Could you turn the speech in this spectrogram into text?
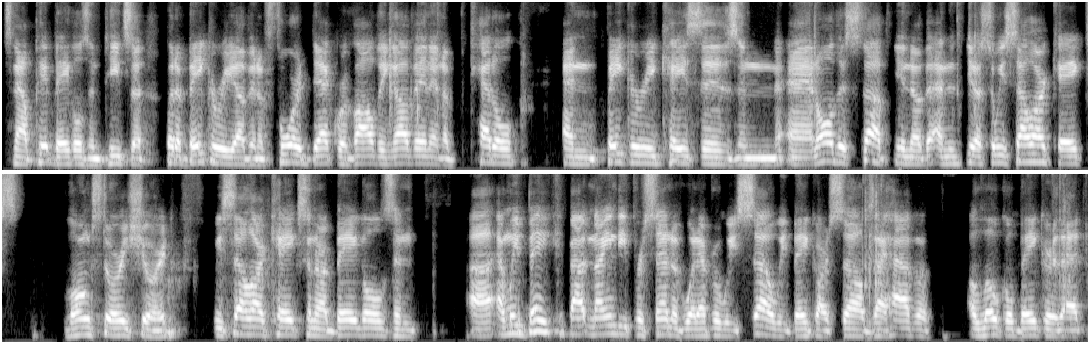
It's now pit bagels and pizza, but a bakery oven, a four deck revolving oven, and a kettle and bakery cases and and all this stuff, you know, and you know, so we sell our cakes. Long story short, we sell our cakes and our bagels and uh, and we bake about 90% of whatever we sell, we bake ourselves. I have a, a local baker that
